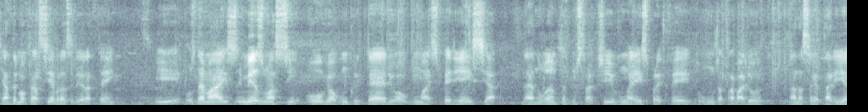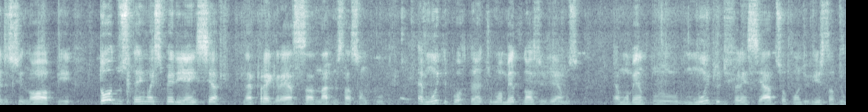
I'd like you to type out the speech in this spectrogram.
que a democracia brasileira tem. E os demais, e mesmo assim, houve algum critério, alguma experiência né, no âmbito administrativo, um é ex-prefeito, um já trabalhou lá na Secretaria de Sinop, todos têm uma experiência né, pregressa na administração pública. É muito importante, o momento que nós vivemos é um momento muito diferenciado do ponto de vista do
